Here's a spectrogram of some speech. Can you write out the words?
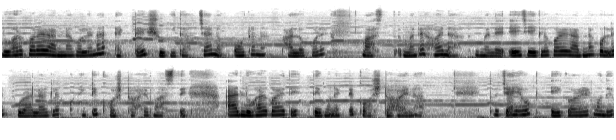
লোহার কড়াই রান্না করলে না একটাই সুবিধা, জানো? ওটা না ভালো করে মাছ মানে হয় না মানে এই যে এগুলো করে রান্না করলে পোড়া লাগলে অনেকটাই কষ্ট হয় মাছতে। আর লোহার কড়াইতে তেমন একটা কষ্ট হয় না। তো যাই হোক, এই কড়াইয়ের মধ্যে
